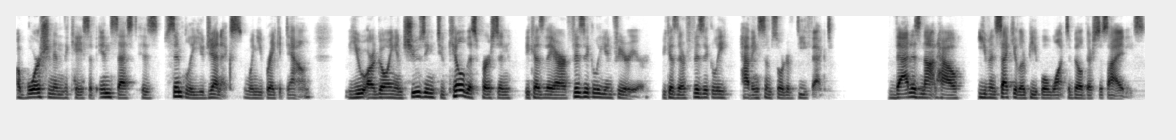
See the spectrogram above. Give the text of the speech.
abortion in the case of incest is simply eugenics when you break it down. You are going and choosing to kill this person because they are physically inferior, because they're physically having some sort of defect. That is not how even secular people want to build their societies.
